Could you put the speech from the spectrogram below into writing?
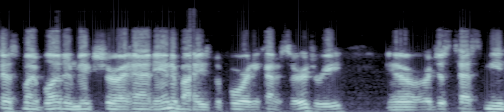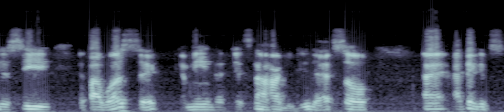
test my blood and make sure I had antibodies before any kind of surgery, you know, or just test me to see if I was sick. I mean, it's not hard to do that. So I, I think it's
